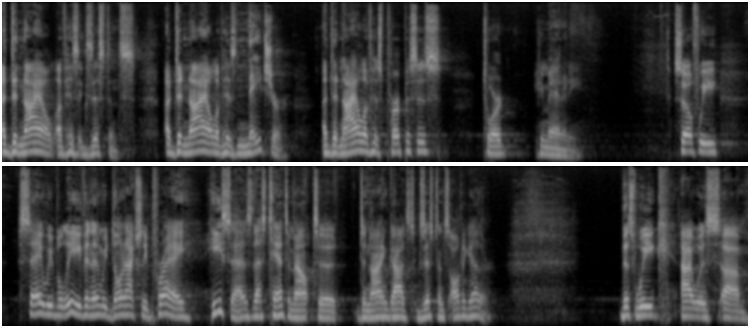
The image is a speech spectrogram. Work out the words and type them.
a denial of his existence, a denial of his nature, a denial of his purposes toward humanity. So if we say we believe and then we don't actually pray, he says that's tantamount to denying God's existence altogether. This week, I was um,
